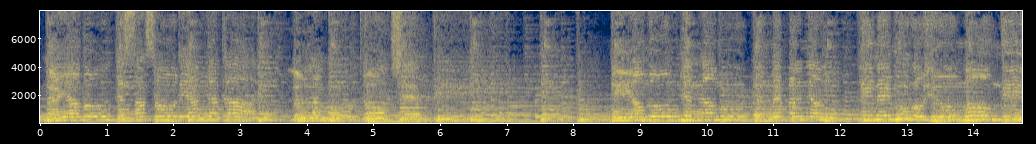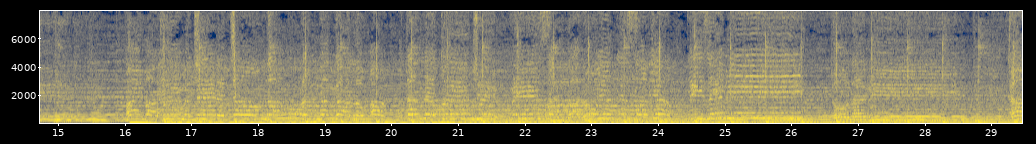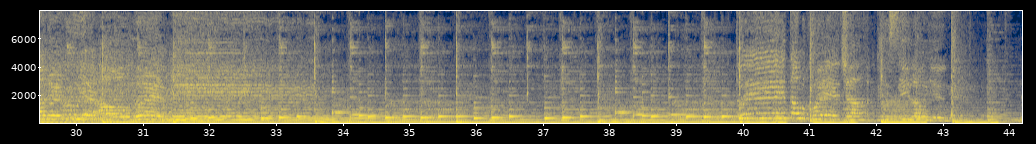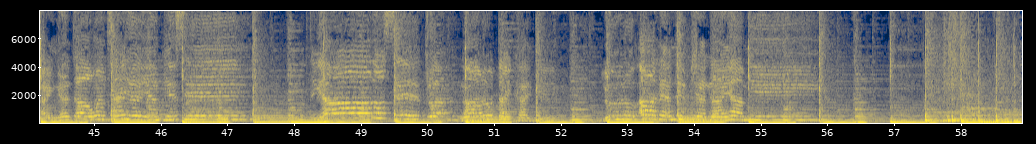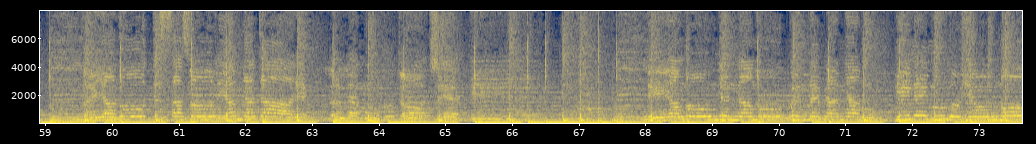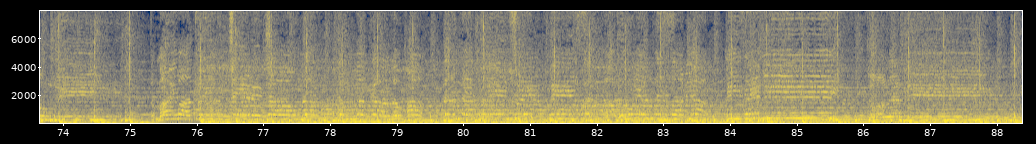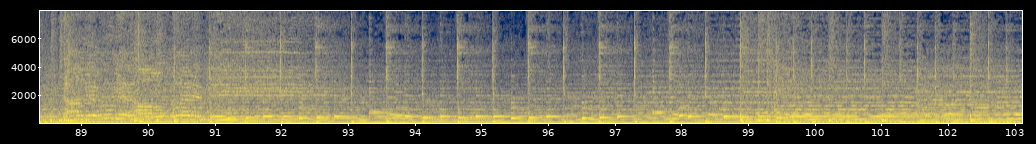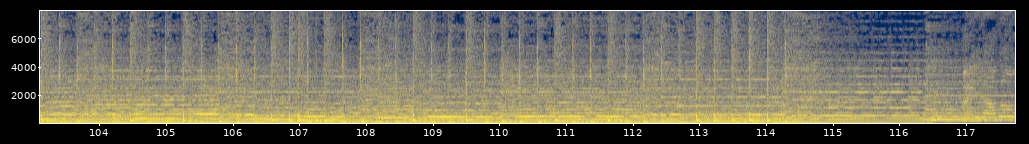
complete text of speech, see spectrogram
မယဘုသစ္စာဆိုတရားမြတ်တာလွတ်လပ်မှု ရင်နဲ့နိုင်ငံတော်ဝန်ထမ်းရရင်ပြင်းစင်တရားတော်စစ်တွန်းငါတို့တိုက်ခိုက်ပြီလူလူအားနဲ့အမြင့်ဖြတ်နိုင်ရမည်မရတော့တစ္ဆာဆိုရမ်းတာတဲ့လလမှုကိုတော့ချက်သည်နေအောင်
